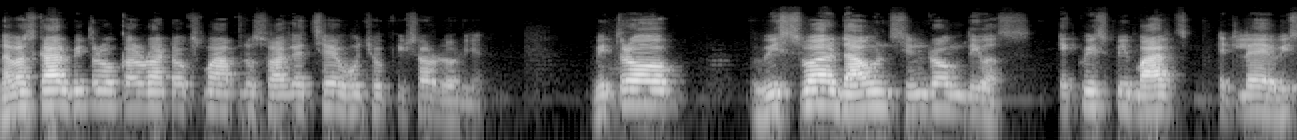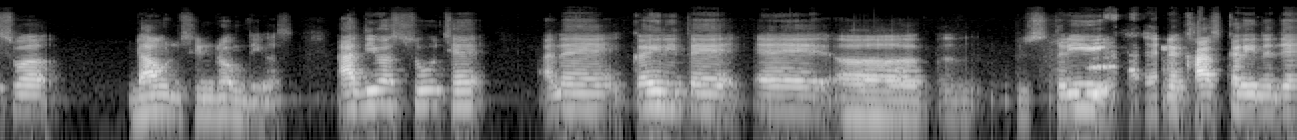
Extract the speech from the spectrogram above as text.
નમસ્કાર મિત્રો, કરુણા ટોક્સમાં આપનું સ્વાગત છે. હું છું કિશોર ડોડિયા મિત્રો, વિશ્વ ડાઉન સિન્ડ્રોમ દિવસ, એકવીસમી માર્ચ એટલે વિશ્વ ડાઉન સિન્ડ્રોમ દિવસ. આ દિવસ શું છે અને કઈ રીતે એ સ્ત્રી અને ખાસ કરીને જે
